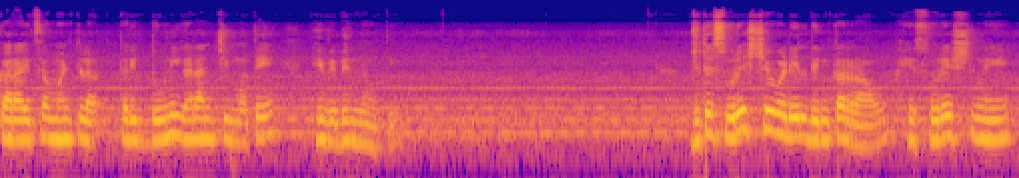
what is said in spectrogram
करायचं म्हटलं तरी दोन्ही घरांची मते ही विभिन्न होती. जिथे सुरेशचे वडील दिनकर राव हे सुरेशने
